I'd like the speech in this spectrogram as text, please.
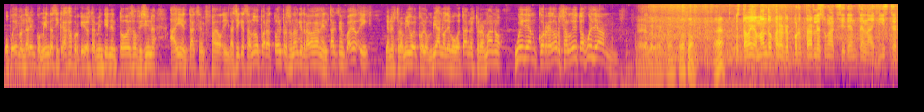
o puede mandar encomiendas y cajas porque ellos también tienen toda esa oficina ahí en Tax and File Inc. Así que saludos para todo el personal que trabaja en Tax and File Inc. y a nuestro amigo el colombiano de Bogotá, nuestro hermano William Corredor. Saluditos, William. ¿Qué pasó? ¿Ah? Estaba llamando para reportarles un accidente en la Easter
